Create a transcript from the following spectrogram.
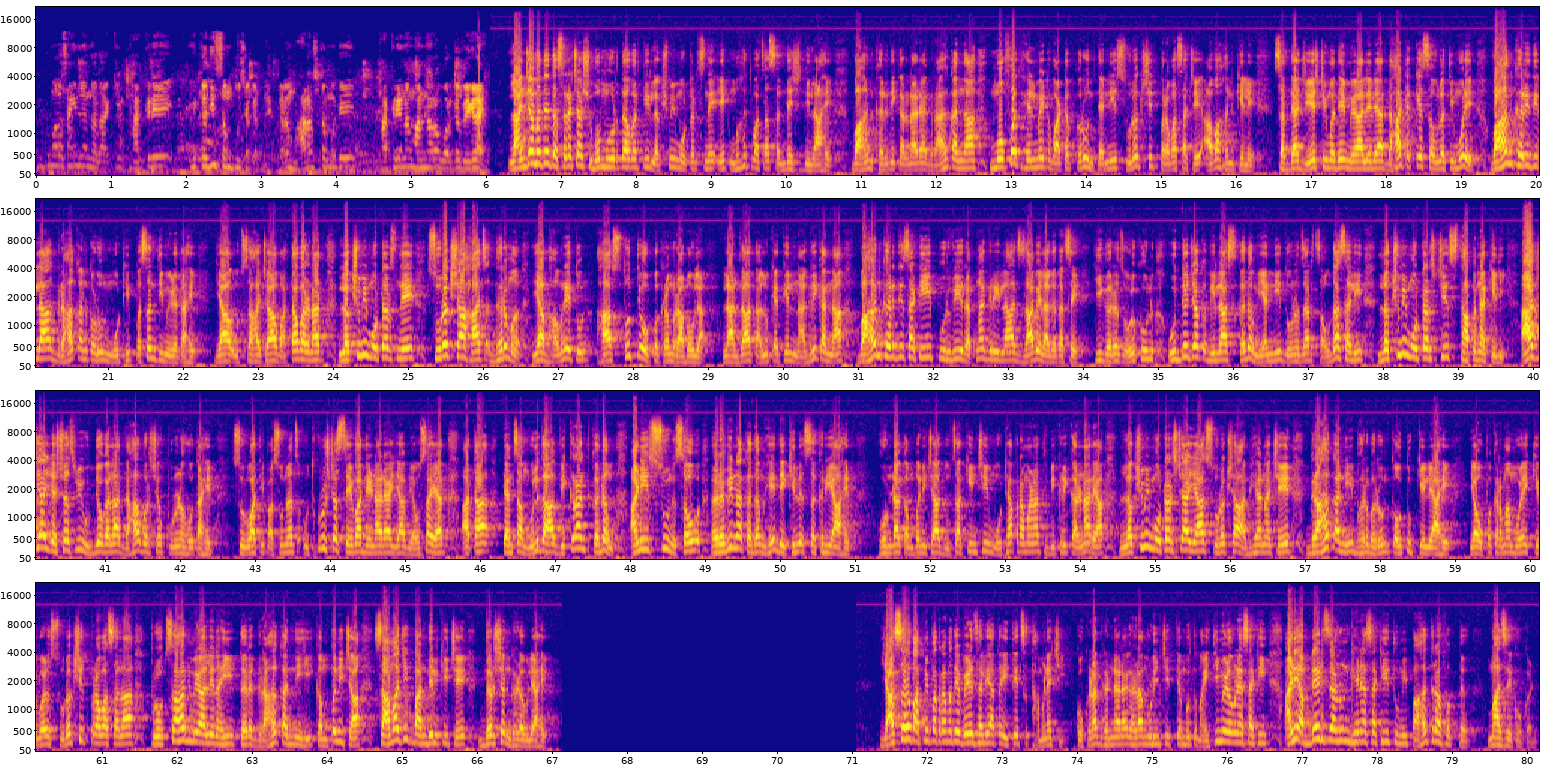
मी तुम्हाला सांगितलं ना दादा की ठाकरे हे कधीच संपू शकत नाही कारण महाराष्ट्रामध्ये ठाकरेंना मानणारा वर्ग वेगळा आहे. लांजामध्ये दसऱ्याच्या शुभमुहूर्तावरती लक्ष्मी मोटर्सने एक महत्त्वाचा संदेश दिला आहे. वाहन खरेदी करणाऱ्या ग्राहकांना मोफत हेल्मेट वाटप करून त्यांनी सुरक्षित प्रवासाचे आवाहन केले. सध्या जीएसटी मध्ये मिळालेल्या दहा टक्के सवलतीमुळे वाहन खरेदीला ग्राहकांकडून मोठी पसंती मिळत आहे. या उत्साहाच्या वातावरणात लक्ष्मी मोटर्सने सुरक्षा हाच धर्म या भावनेतून हा स्तुत्य उपक्रम राबवला. लांजा तालुक्यातील नागरिकांना वाहन खरेदीसाठी पूर्वी रत्नागिरीला जावे लागत असे. ही गरज ओळखून उद्योजक विलास कदम यांनी दोन हजार चौदा साली लक्ष्मी मोटर्सची स्थापना केली. आज या यशस्वी उद्योगाला दहा वर्ष पूर्ण होत आहेत. सुरुवातीपासूनच उत्कृष्ट सेवा देणाऱ्या या व्यवसायात आता त्यांचा मुलगा विक्रांत कदम आणि सून सौ रवीना कदम हे देखील सक्रिय आहेत. होंडा कंपनीच्या दुचाकींची मोठ्या प्रमाणात विक्री करणाऱ्या लक्ष्मी मोटर्सच्या या सुरक्षा अभियानाचे ग्राहकांनी भरभरून कौतुक केले आहे. या उपक्रमामुळे केवळ सुरक्षित प्रवासाला प्रोत्साहन मिळाले नाही तर ग्राहकांनीही कंपनीच्या सामाजिक बांधिलकीचे दर्शन घडवले आहे. यासह बातमीपत्रामध्ये वेळ झाली आता इथेच थांबण्याची. कोकणात घडणाऱ्या घडामोडींची इत्यंभूत माहिती मिळवण्यासाठी आणि अपडेट्स जाणून घेण्यासाठी तुम्ही पाहत राहा फक्त माझे कोकण.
